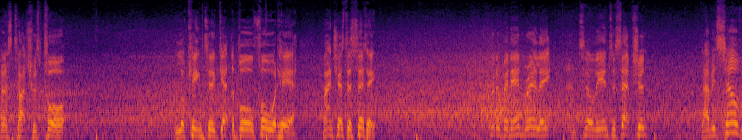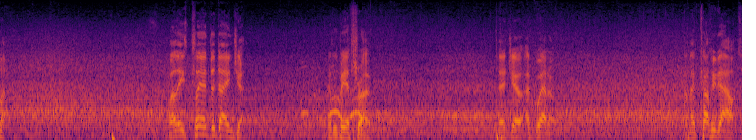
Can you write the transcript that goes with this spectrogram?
First touch was poor. Looking to get the ball forward here. Manchester City. Could have been in, really, until the interception. David Silva. Well, he's cleared the danger. It'll be a throw. Sergio Aguero. And they've cut it out.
